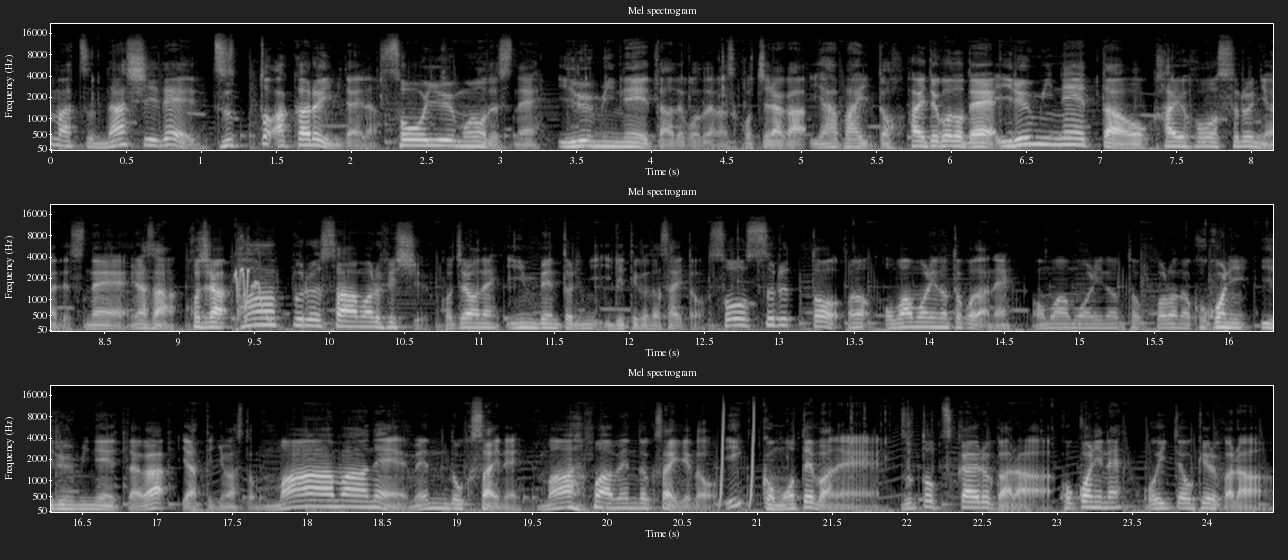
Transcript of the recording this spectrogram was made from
松明なしでずっと明るいみたいな、そういうものですね。イルミネーターでございます。こちらが。やばいと。はい、ということで、イルミネーターを開放するにはですね、皆さん、こちら、パープルサーマルフィッシュ。こちらをね、インベントリに入れてくださいと。そうすると、このお守りのとこだね。お守りのところのここにイルミネーターがやってきます。ト。まあまあね、めんどくさいね。まあまあめんどくさいけど、1個持てばね、ずっと使えるから、ここにね、置いておけるから、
